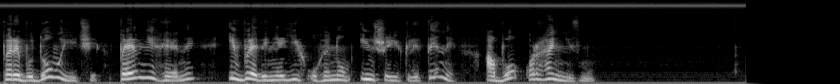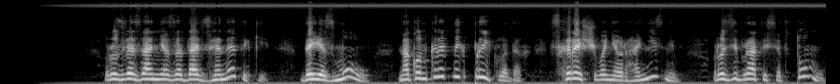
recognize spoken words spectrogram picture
перебудовуючи певні гени і введення їх у геном іншої клітини або організму. Розв'язання задач з генетики дає змогу на конкретних прикладах схрещування організмів розібратися в тому,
